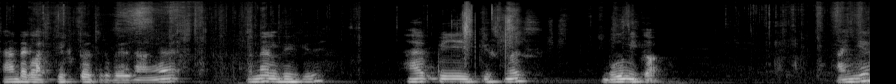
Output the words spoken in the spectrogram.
சாண்டா கிளாஸ் gift வச்சுட்டு போயிருக்காங்க. என்ன எழுதியிருக்குது? Happy Christmas Bhoomika. அங்கே?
